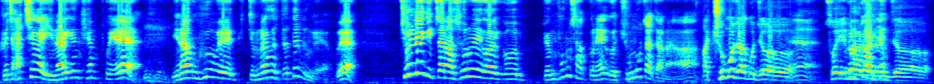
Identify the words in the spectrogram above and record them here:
그 자체가 이낙연 캠프에 음. 이낙연 후보의 정당에서 떠드는 거예요. 왜? 전례 있잖아. 서로가 그 병풍 사건의 그 주모자잖아. 아 주모자고 저 예. 소위 말하는 저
